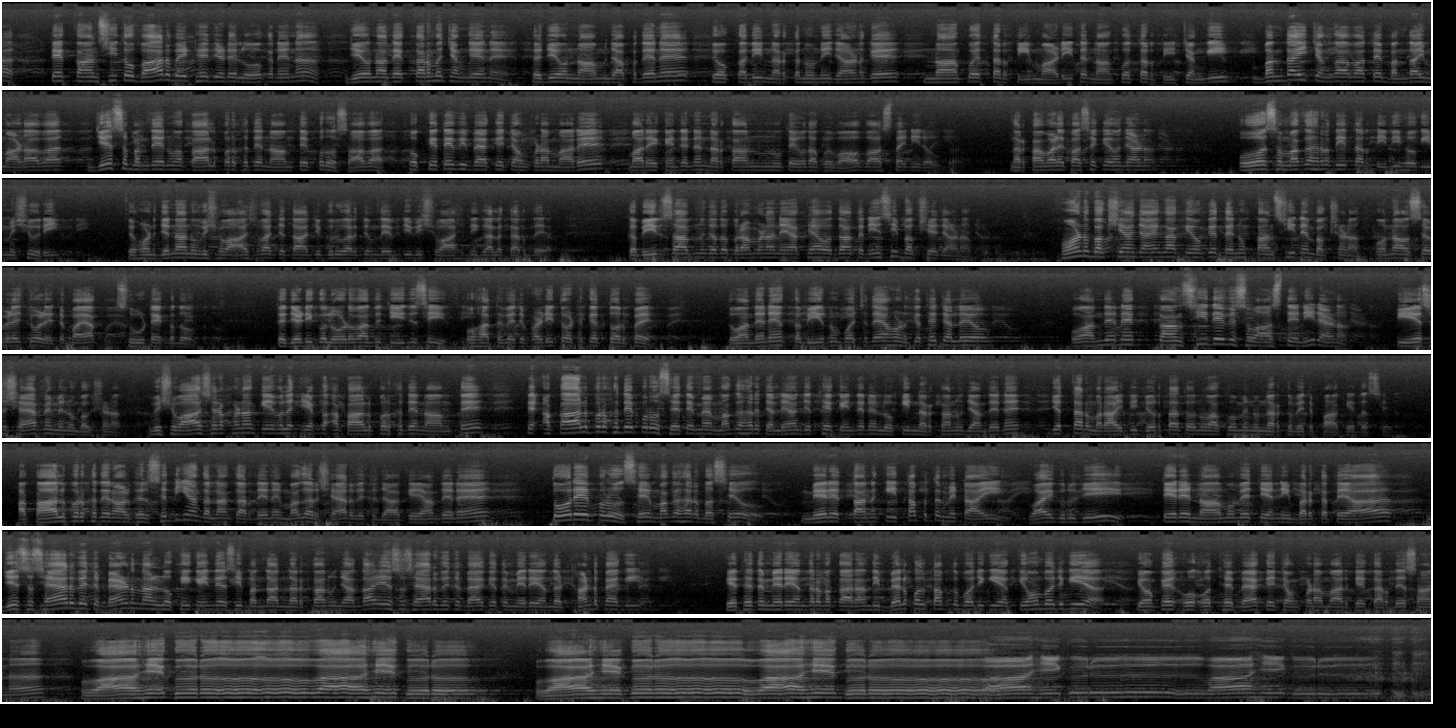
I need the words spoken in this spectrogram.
ਤੇ ਕਾਂਸੀ ਤੋਂ ਬਾਹਰ ਬੈਠੇ ਜਿਹੜੇ ਲੋਕ ਨੇ ਨਾ, ਜੇ ਉਹਨਾਂ ਦੇ ਕਰਮ ਚੰਗੇ ਨੇ, ਤੇ ਜੇ ਉਹ ਨਾਮ ਜਪਦੇ ਨੇ, ਤੇ ਉਹ ਕਦੀ ਨਰਕ ਨੂੰ ਨਹੀਂ ਜਾਣਗੇ, ਨਾ ਕੋਈ ਧਰਤੀ ਮਾੜੀ ਤੇ ਨਾ ਕੋਈ ਧਰਤੀ ਚੰਗੀ। ਬੰਦਾ ਹੀ ਚੰਗਾ ਵਾ ਤੇ ਬੰਦਾ ਹੀ ਮਾੜਾ ਵਾ। ਜਿਸ ਬੰਦੇ ਨੂੰ ਅਕਾਲ ਪੁਰਖ ਦੇ ਨਾਮ ਤੇ ਭਰੋਸਾ ਵਾ, ਉਹ ਕਿਤੇ ਵੀ ਬਹਿ ਕੇ ਚੌਂਕੜਾ ਮਾਰੇ ਮਾਰੇ ਕਹਿੰਦੇ ਨੇ ਨਰਕਾਂ ਨੂੰ ਤੇ ਉਹਦਾ ਕੋਈ ਵਾਹ ਵਾਸਤਾ ਹੀ ਨਹੀਂ ਰਹੂਗਾ। ਨਰਕਾਂ ਵਾਲੇ ਪਾਸੇ ਕਿਉਂ ਜਾਣਾ? ਉਸ ਮਗਹਰ ਦੀ ਧਰਤੀ ਦੀ ਹੋ ਗਈ ਮਸ਼ਹੂਰੀ। ਤੇ ਹੁਣ ਜਿਨ੍ਹਾਂ ਨੂੰ ਵਿਸ਼ਵਾਸ ਵਾ ਜਿੱਦਾਂ ਅੱਜ ਗੁਰੂ ਅਰਜਨ ਦੇਵ ਜੀ ਵਿਸ਼ਵਾਸ ਦੀ ਗੱਲ ਕਰਦੇ ਆ। ਕਬੀਰ ਸਾਹਿਬ ਨੂੰ ਜਦੋਂ ਬ੍ਰਾਹਮਣਾਂ ਨੇ ਆਖਿਆ, ਉਦਾਂ ਤੇ ਨਹੀਂ ਸੀ ਬਖਸ਼ੇ ਜਾਣਾ। ਹੁਣ ਬਖਸ਼ਿਆ ਜਾਏਗਾ ਕਿਉਂਕਿ ਤੈਨੂੰ ਕਾਂਸੀ ਨੇ ਬਖਸ਼ਣਾ। ਉਹਨਾਂ ਉਸੇ ਵੇਲੇ ਝੋਲੇ 'ਚ ਪਾਇਆ ਸੂਟ ਇੱਕ ਦੋ। ਤੇ ਜਿਹੜੀ ਕੋ ਲੋੜਵੰਦ ਚੀਜ਼ ਸੀ, ਉਹ ਹੱਥ ਵਿੱਚ ਫੜੀ ਤੋਂ ਉੱਠ ਕੇ ਤੁਰ ਪਏ। ਤੋ ਆਂਦੇ ਨੇ, ਕਬੀਰ ਨੂੰ ਪੁੱਛਦੇ ਆ, ਹੁਣ ਕਿੱਥੇ ਚੱਲੇ ਹੋ? ਉਹ ਆਂਦੇ ਨੇ, ਕਾਂਸੀ ਦੇ ਵਿਸ਼ਵਾਸ ਤੇ ਨਹੀਂ ਰਹਿਣਾ। ਕਿ ਇਸ ਸ਼ਹਿਰ ਨੇ ਮੈਨੂੰ ਬਖਸ਼ਣਾ। ਵਿਸ਼ਵਾਸ ਰੱਖਣਾ ਕੇਵਲ ਇੱਕ ਅਕਾਲ ਪੁਰਖ ਦੇ ਨਾਮ ਤੇ ਤੇ ਅਕਾਲ ਪੁਰਖ ਦੇ ਭਰੋਸੇ ਤੇ ਮੈਂ ਮਗਹਰ ਚੱਲਿਆ, ਜਿੱਥੇ ਕਹਿੰਦੇ ਨੇ ਲੋਕੀ ਨਰਕਾਂ ਨੂੰ ਜਾਂਦੇ ਨੇ, ਜੇ ਧਰਮਰਾਜ ਦੀ ਜੁਰਤਾ ਤੇ ਉਹਨੂੰ ਆਖੋ ਮੈਨੂੰ ਨਰਕ ਵਿੱਚ ਪਾ ਕੇ ਦੱਸੇ। ਅਕਾਲ ਪੁਰਖ ਦੇ ਨਾਲ ਫਿਰ ਸਿੱਧੀਆਂ ਗੱਲਾਂ ਕਰਦੇ ਨੇ, ਮਗਹਰ ਸ਼ਹਿਰ ਵਿੱਚ ਜਾ ਕੇ ਆਂਦੇ ਨੇ, ਤੋਰੇ ਭਰੋਸੇ ਮਗਹਰ ਬਸਿਓ, ਮੇਰੇ ਤਨ ਕੀ ਤਪਤ ਮਿਟਾਈ। ਵਾਹਿਗੁਰੂ ਜੀ, ਤੇਰੇ ਨਾਮ ਵਿੱਚ ਇੰਨੀ ਬਰਕਤ ਆ ਜਿਸ ਸ਼ਹਿਰ ਵਿੱਚ ਬਹਿਣ ਨਾਲ ਲੋਕੀ ਕਹਿੰਦੇ ਸੀ ਬੰਦਾ ਨਰਕਾਂ ਨੂੰ ਜਾਂਦਾ, ਇਸ ਸ਼ਹਿਰ ਵਿੱਚ ਬਹਿ ਕੇ ਤੇ ਮੇਰੇ ਅੰਦਰ ਠੰਡ ਪੈ ਗਈ ਹੈ। ਇੱਥੇ ਤੇ ਮੇਰੇ ਅੰਦਰ ਵਕਾਰਾਂ ਦੀ ਬਿਲਕੁਲ ਤਪਤ ਬੁੱਝ ਗਈ ਆ ਕਿਉਂ ਬੁੱਝ ਗਈ ਆ ਕਿਉਂਕਿ ਉਹ ਉੱਥੇ ਬਹਿ ਕੇ ਚੌਂਕੜਾ ਮਾਰ ਕੇ ਕਰਦੇ ਸਨ, ਵਾਹਿਗੁਰੂ ਵਾਹਿਗੁਰੂ ਵਾਹਿਗੁਰੂ ਵਾਹਿਗੁਰੂ ਵਾਹਿਗੁਰੂ ਵਾਹਿਗੁਰੂ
